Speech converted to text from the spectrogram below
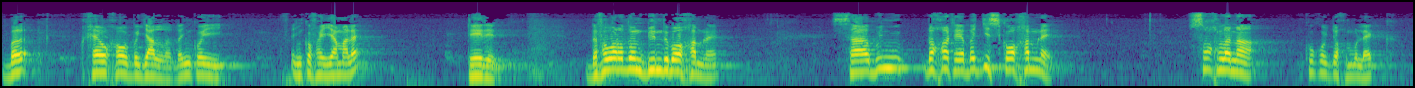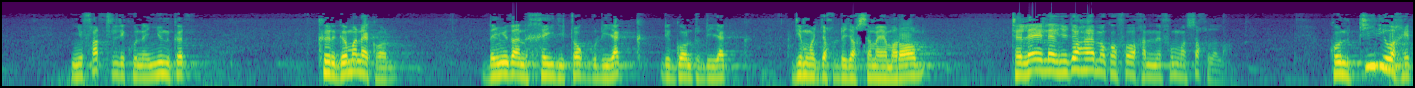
ba xew-xew bi jàll dañ koy dañ ko fay yamale déedéet dafa war a doon bind boo xam ne saa buñ doxatee ba gis koo xam ne soxla na ku ko jox mu lekk ñu fàttaliku ne ñun kat kër ga ma nekkoon dañu daan xëy di togg di yàq di gont di yàq di ma jox di jox samay moroom te léeg-léeg ñu joxee ma ko foo xam ne fu ma soxla la kon kii di waxit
